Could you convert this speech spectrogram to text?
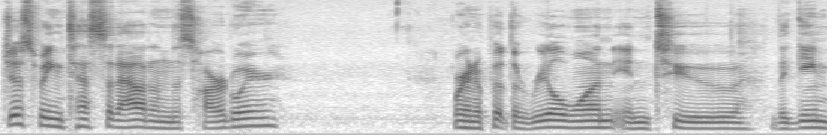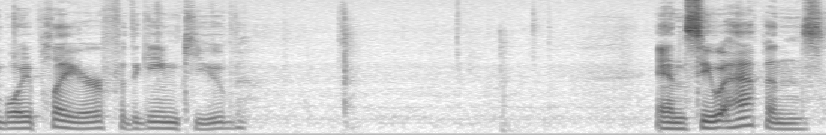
just so we can test it out on this hardware, we're going to put the real one into the Game Boy player for the GameCube and see what happens.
